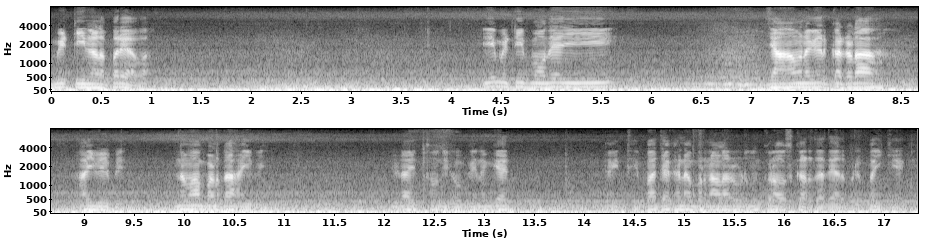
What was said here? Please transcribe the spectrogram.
ਮਿੱਟੀ ਨਾਲ ਭਰਿਆ ਵਾ। ਇਹ ਮਿੱਟੀ ਪਾਉਂਦੇ ਆ ਜੀ ਜਾਮਨਗਰ ਕਟੜਾ ਹਾਈਵੇ 'ਤੇ। ਨਵਾਂ ਬਣਦਾ ਹਾਈਵੇ ਜਿਹੜਾ ਇੱਥੋਂ ਦੀ ਹੋ ਕੇ ਲੰਘਿਆ, ਇੱਥੇ ਬਾਜਾਖਾਨਾ ਬਰਨਾਲਾ ਰੋਡ ਨੂੰ ਕ੍ਰਾਸ ਕਰਦਾ ਦਿਆਲਪੁਰੇ ਭਾਈ ਕੇ ਅੱਗੇ।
